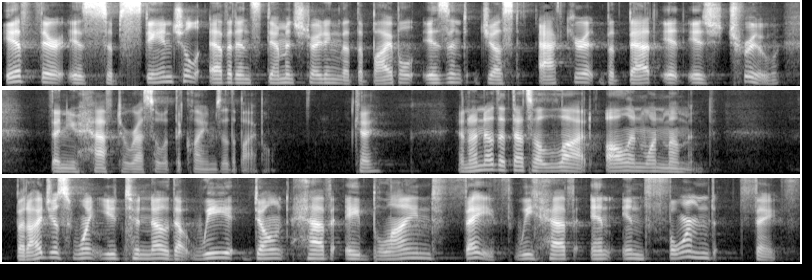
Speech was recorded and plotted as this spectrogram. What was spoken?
If there is substantial evidence demonstrating that the Bible isn't just accurate, but that it is true, then you have to wrestle with the claims of the Bible. Okay? And I know that that's a lot all in one moment. But I just want you to know that we don't have a blind faith, we have an informed faith.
